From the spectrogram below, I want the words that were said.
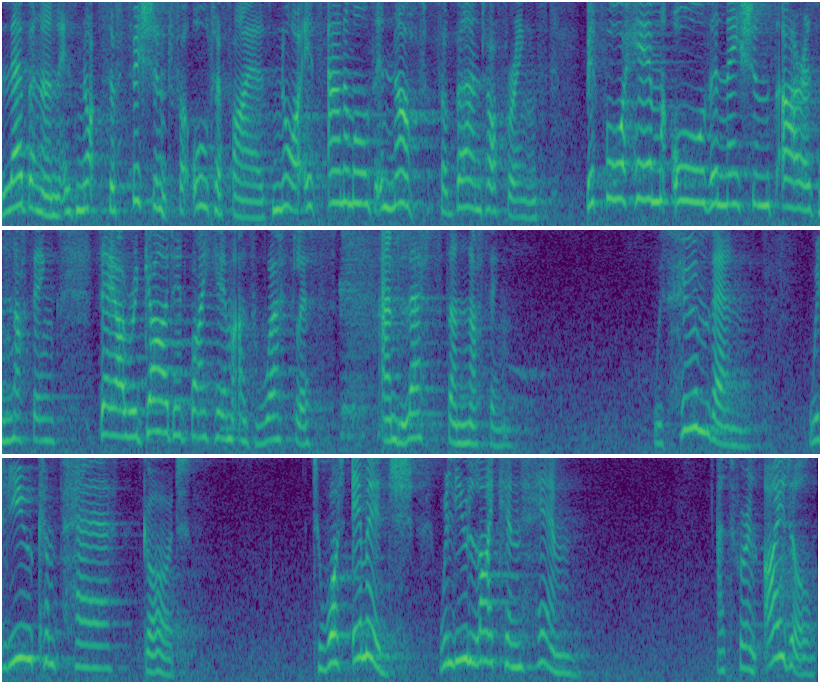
Lebanon is not sufficient for altar fires, nor its animals enough for burnt offerings. Before him, all the nations are as nothing. They are regarded by him as worthless and less than nothing. With whom then will you compare God? To what image will you liken him? As for an idol,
